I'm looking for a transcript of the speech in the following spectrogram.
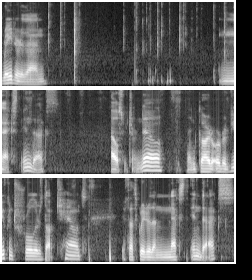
greater than next index. Else return nil. Then guard ordered view controllers dot count. If that's greater than next index.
